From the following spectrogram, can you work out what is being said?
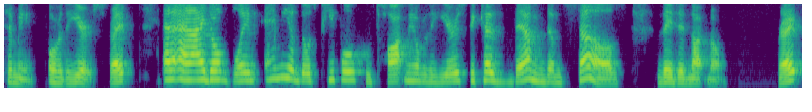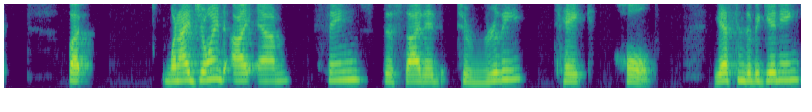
to me over the years, right? And, and I don't blame any of those people who taught me over the years because them themselves, they did not know, right? But when I joined I Am, things decided to really take hold. Yes, in the beginning,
